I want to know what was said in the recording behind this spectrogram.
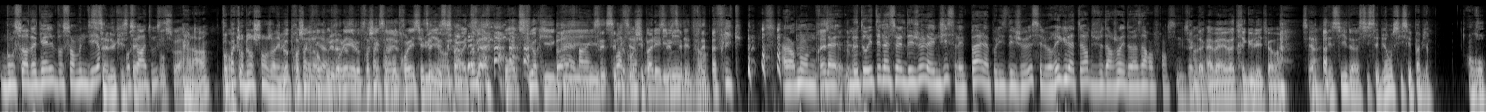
Bonsoir Daniel, bonsoir Moundir. Salut Christelle. Bonsoir à tous. Bonsoir. Voilà. Faut Bon. pas que l'ambiance change, hein, les mecs. Le prochain qu'il faut contrôler, le c'est- prochain qu'il faut contrôler, c'est lui, C'est- hein, pour, être sûr, mais- pour être sûr qu'il pas- franchit pas les limites. Vous n'êtes pas flic. Alors non, la- l'autorité nationale des jeux, l'ANJ, ce n'est pas la police des jeux, c'est le régulateur du jeu d'argent et de hasard en France. Exactement. elle, va, elle va te réguler, tu vas voir. C'est elle qui décide euh, si c'est bien ou si c'est pas bien. En gros.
